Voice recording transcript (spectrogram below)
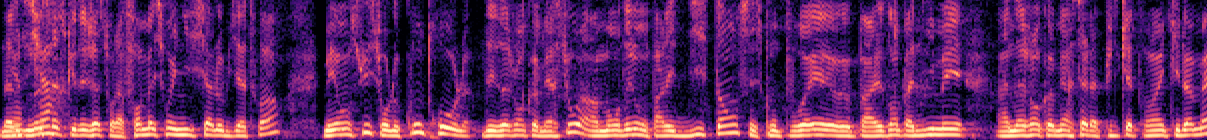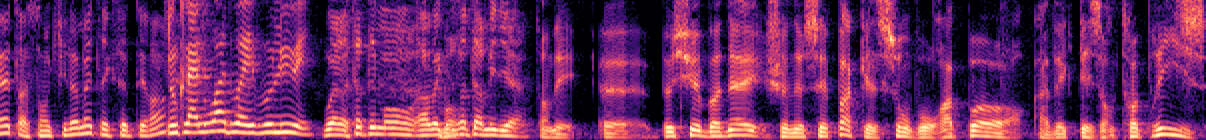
ne serait-ce que déjà sur la formation initiale obligatoire, mais ensuite sur le contrôle des agents commerciaux. À un moment donné, on parlait de distance. Est-ce qu'on pourrait, euh, par exemple, animer un agent commercial à plus de 80 km, à 100 km, etc. Donc la loi doit évoluer. Voilà, certainement, avec des intermédiaires. Attendez, euh, Monsieur Bonnet, je ne sais pas quels sont vos rapports avec les entreprises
